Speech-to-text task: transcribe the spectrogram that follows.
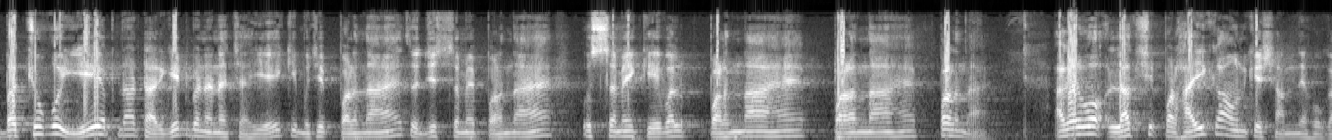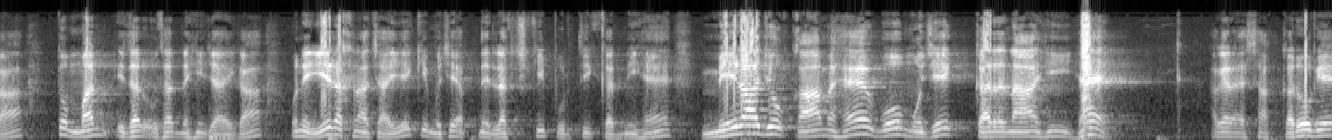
बच्चों को ये अपना टारगेट बनाना चाहिए कि मुझे पढ़ना है तो जिस समय पढ़ना है, उस समय केवल पढ़ना है पढ़ना है पढ़ना है। अगर वो लक्ष्य पढ़ाई का उनके सामने होगा तो मन इधर उधर नहीं जाएगा। उन्हें ये रखना चाहिए कि मुझे अपने लक्ष्य की पूर्ति करनी है। मेरा जो काम है, वो मुझे करना ही है। अगर ऐसा करोगे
